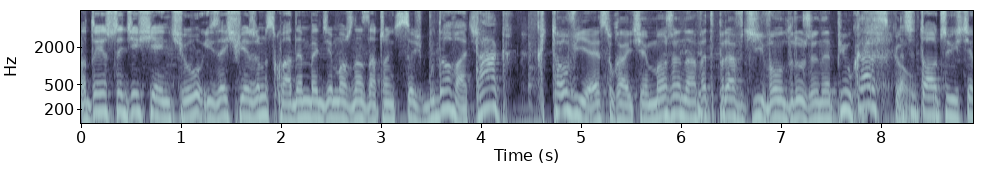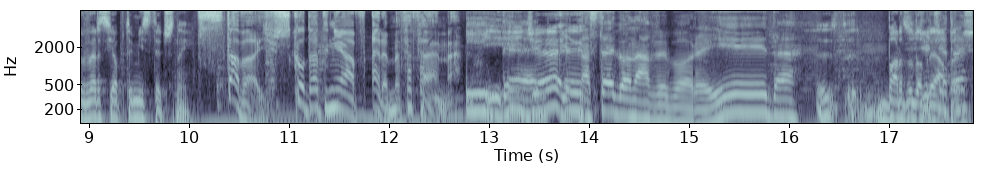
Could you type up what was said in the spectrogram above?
no to jeszcze dziesięciu i ze świeżym składem będzie można zacząć coś budować. Tak, kto wie, słuchajcie, może nawet prawdziwą drużynę piłkarską. Znaczy to oczywiście w wersji optymistycznej. Wstawaj, szkoda dnia w RMF FM. Idę idzie, y- 15 na wybory, idę. Bardzo dobry Idziecie apel. też?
